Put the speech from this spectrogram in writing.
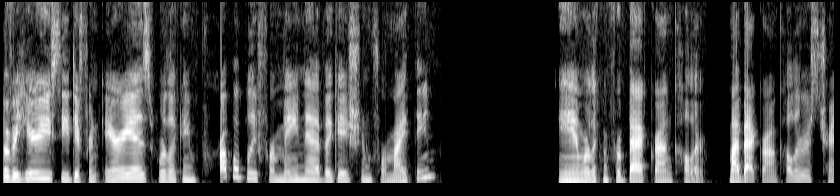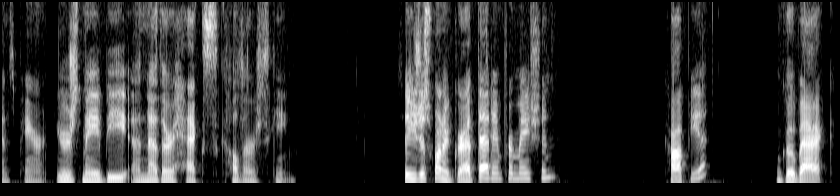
Over here you see different areas. We're looking probably for main navigation for my theme. And we're looking for background color. My background color is transparent. Yours may be another hex color scheme. So you just want to grab that information, copy it. We'll go back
